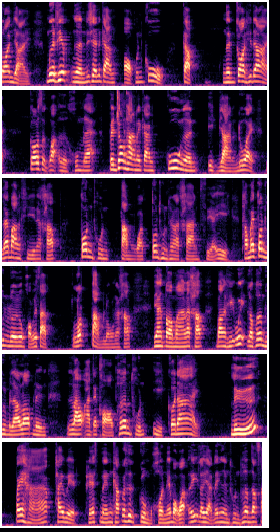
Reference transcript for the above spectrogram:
ก้อนใหญ่ เมื่อเทียบเงินที่ใช้ในการออกหุ้นกู้กับเงินก้อนที่ได้ ก็รู้สึกว่าเออคุ้มแล้วเป็นช่องทางในการกู้เงินอีกอย่างหนึงด้วย และบางทีนะครับ ต้นทุนต่ำกว่าต้นทุนธนาคารเสียอีกทำให้ต้นทุนโดยรวมของบริษัทลดต่ำลงนะครับ อย่างต่อมานะครับ บางทีอุ้ยเราเพิ่มทุนไปแล้วรอบหนึ่งเราอาจจะขอเพิ่มทุนอีกก็ได้ หรือ ไปหา private placement ครับ ก็คือกลุ่มคนเนี้บอกว่า เอ้ย เราอยากได้เงินทุนเพิ่มสัก 3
